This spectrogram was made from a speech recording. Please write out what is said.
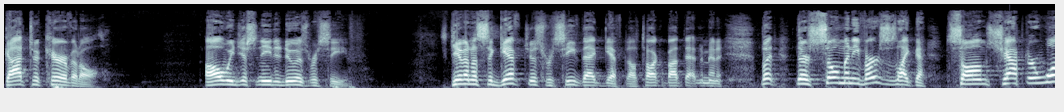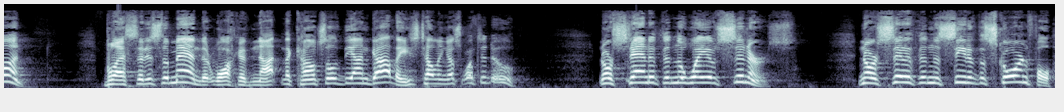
God took care of it all. All we just need to do is receive. He's given us a gift, just receive that gift. I'll talk about that in a minute. But there's so many verses like that. Psalms chapter 1. Blessed is the man that walketh not in the counsel of the ungodly. He's telling us what to do nor standeth in the way of sinners, nor sitteth in the seat of the scornful.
